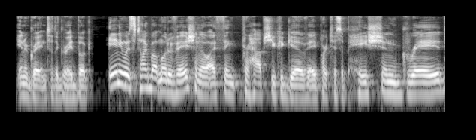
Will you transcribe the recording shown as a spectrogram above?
integrate into the gradebook. Anyways, to talk about motivation, though, I think perhaps you could give a participation grade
